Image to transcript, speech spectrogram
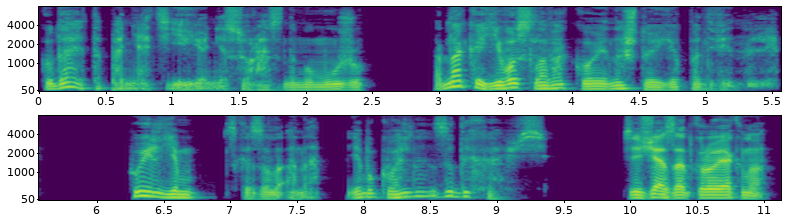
Куда это понять ее несуразному мужу? Однако его слова Коэна, что ее подвинули. — Уильям, — сказала она, — я буквально задыхаюсь. — Сейчас открою окно. —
